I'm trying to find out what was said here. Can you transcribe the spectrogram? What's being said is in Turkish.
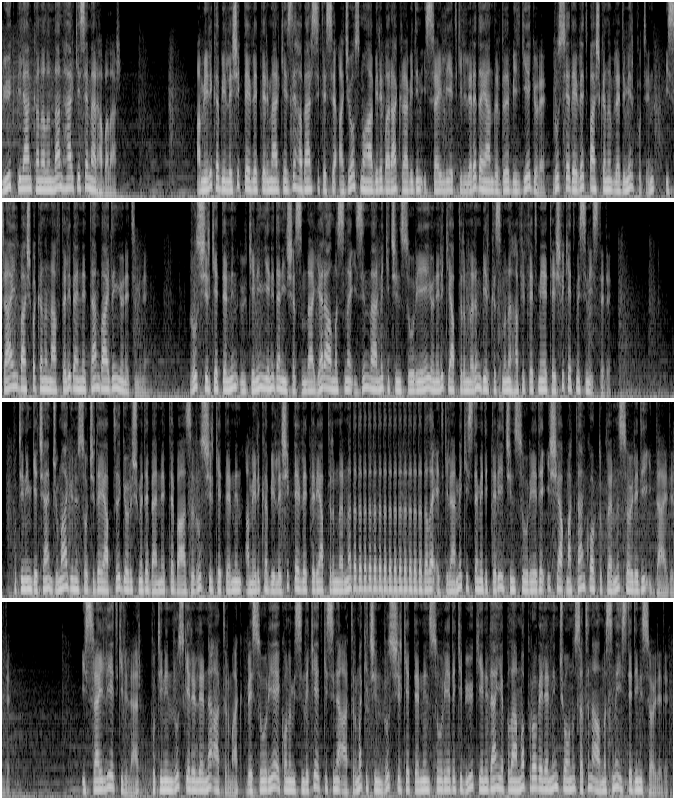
Büyük Plan kanalından herkese merhabalar. Amerika Birleşik Devletleri merkezli haber sitesi Axios muhabiri Barak Ravid'in İsrailli yetkililere dayandırdığı bilgiye göre, Rusya Devlet Başkanı Vladimir Putin, İsrail Başbakanı Naftali Bennett'ten Biden yönetimini, Rus şirketlerinin ülkenin yeniden inşasında yer almasına izin vermek için Suriye'ye yönelik yaptırımların bir kısmını hafifletmeye teşvik etmesini istedi. Putin'in geçen Cuma günü Soçi'de yaptığı görüşmede Bennett'te bazı Rus şirketlerinin Amerika Birleşik Devletleri yaptırımlarına da da etkilenmek istemedikleri için Suriye'de iş yapmaktan korktuklarını söylediği iddia edildi. İsrailli yetkililer, Putin'in Rus gelirlerini artırmak ve Suriye ekonomisindeki etkisini artırmak için Rus şirketlerinin Suriye'deki büyük yeniden yapılanma projelerinin çoğunu satın almasını istediğini söyledi.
